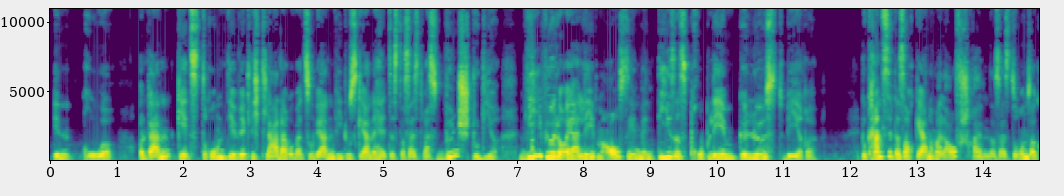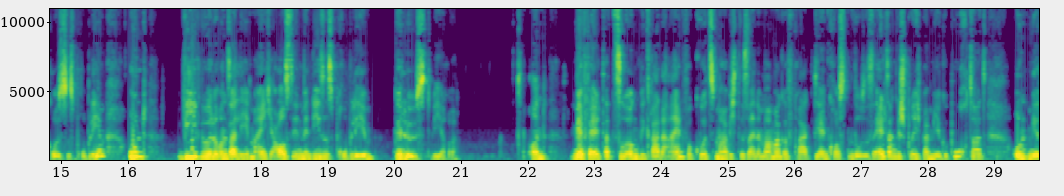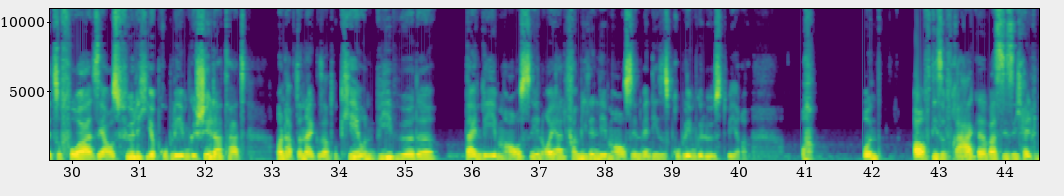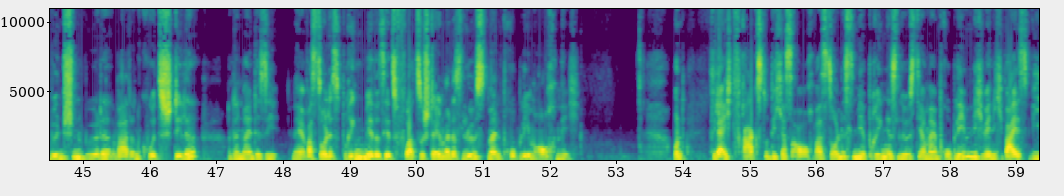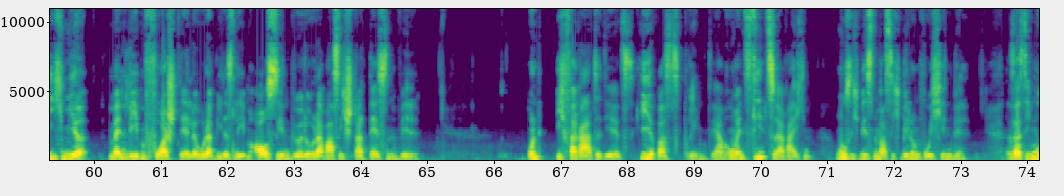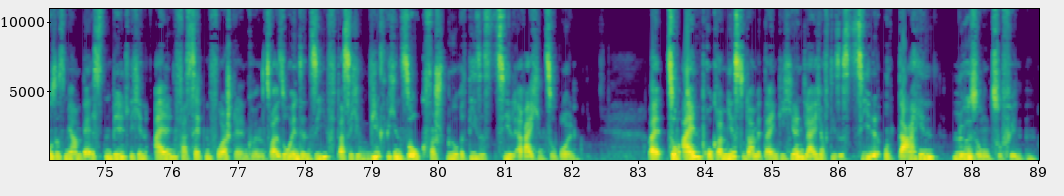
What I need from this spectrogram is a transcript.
in Ruhe. Und dann geht es darum, dir wirklich klar darüber zu werden, wie du es gerne hättest. Das heißt, was wünschst du dir? Wie würde euer Leben aussehen, wenn dieses Problem gelöst wäre? Du kannst dir das auch gerne mal aufschreiben. Das heißt, so unser größtes Problem und wie würde unser Leben eigentlich aussehen, wenn dieses Problem gelöst wäre? Und mir fällt dazu irgendwie gerade ein, vor kurzem habe ich das eine Mama gefragt, die ein kostenloses Elterngespräch bei mir gebucht hat und mir zuvor sehr ausführlich ihr Problem geschildert hat und habe dann halt gesagt, okay, und wie würde dein Leben aussehen, euer Familienleben aussehen, wenn dieses Problem gelöst wäre? Und auf diese Frage, was sie sich halt wünschen würde, war dann kurz Stille und dann meinte sie, naja, was soll es bringen, mir das jetzt vorzustellen, weil das löst mein Problem auch nicht. Und vielleicht fragst du dich das auch, was soll es mir bringen? Es löst ja mein Problem nicht, wenn ich weiß, wie ich mir mein Leben vorstelle oder wie das Leben aussehen würde oder was ich stattdessen will. Und ich verrate dir jetzt hier, was es bringt. Ja? Um ein Ziel zu erreichen, muss ich wissen, was ich will und wo ich hin will. Das heißt, ich muss es mir am besten bildlich in allen Facetten vorstellen können. Und zwar so intensiv, dass ich wirklich einen Sog verspüre, dieses Ziel erreichen zu wollen. Weil zum einen programmierst du damit dein Gehirn gleich auf dieses Ziel und dahin Lösungen zu finden.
